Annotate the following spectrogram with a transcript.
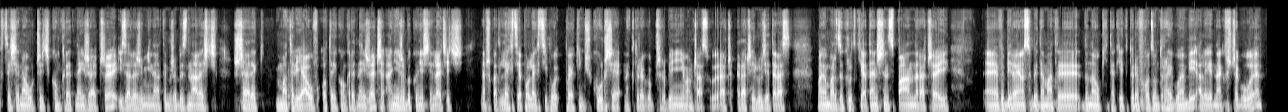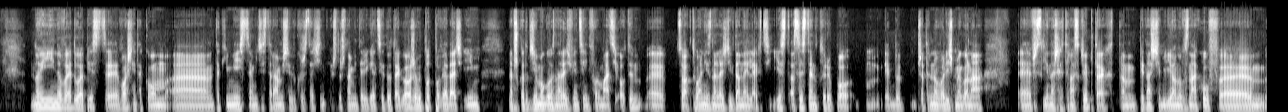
chcę się nauczyć konkretnej rzeczy i zależy mi na tym, żeby znaleźć szereg materiałów o tej konkretnej rzeczy, a nie żeby koniecznie lecieć na przykład lekcja po lekcji po, po jakimś kursie, na którego przerobienie nie mam czasu. Raczej, raczej ludzie teraz mają bardzo krótki attention span, raczej e, wybierają sobie tematy do nauki takie, które wchodzą trochę głębiej, ale jednak w szczegóły. No i nowy EduWeb jest e, właśnie taką, e, takim miejscem, gdzie staramy się wykorzystać sztuczną inteligencję do tego, żeby podpowiadać im na przykład, gdzie mogą znaleźć więcej informacji o tym, e, co aktualnie znaleźli w danej lekcji. Jest asystent, który po, jakby przetrenowaliśmy go na wszystkich naszych transkryptach, tam 15 milionów znaków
